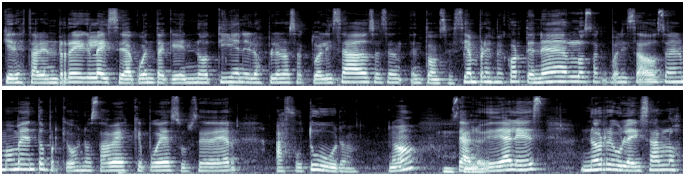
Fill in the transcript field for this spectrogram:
quiere estar en regla y se da cuenta que no tiene los planos actualizados. Entonces, siempre es mejor tenerlos actualizados en el momento porque vos no sabés qué puede suceder a futuro, ¿no? O sea, lo ideal es no regularizarlos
